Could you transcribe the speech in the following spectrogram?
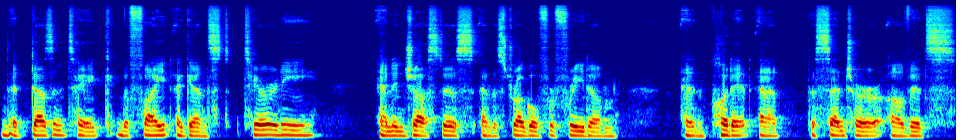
that doesn't take the fight against tyranny and injustice and the struggle for freedom and put it at the center of its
